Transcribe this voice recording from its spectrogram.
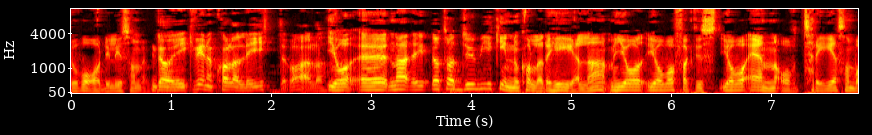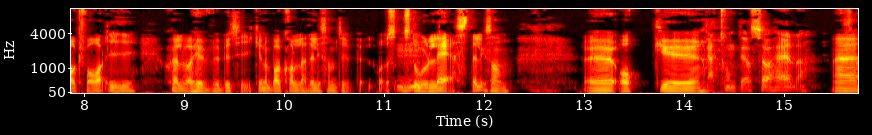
då var det liksom Då gick vi in och kollade lite bara eller? Ja, eh, nej, jag tror att du gick in och kollade hela. Men jag, jag var faktiskt, jag var en av tre som var kvar i själva huvudbutiken och bara kollade liksom typ, och stod och läste liksom. Eh, och... Eh, Jag tror inte jag såg hela. Nej,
